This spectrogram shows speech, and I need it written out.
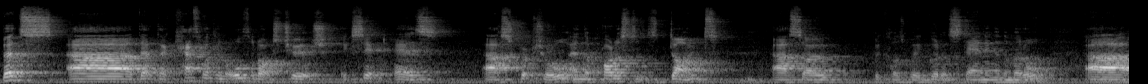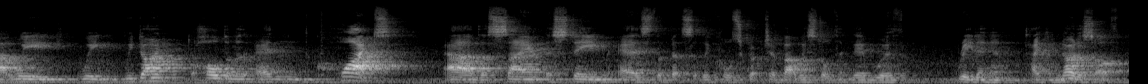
bits uh, that the Catholic and Orthodox Church accept as uh, scriptural, and the Protestants don't. Uh, so, because we're good at standing in the middle, uh, we, we, we don't hold them in quite uh, the same esteem as the bits that we call scripture, but we still think they're worth reading and taking notice of.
